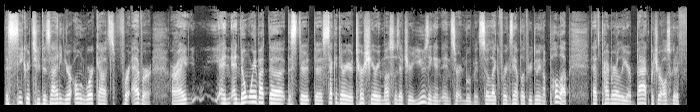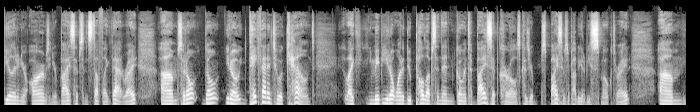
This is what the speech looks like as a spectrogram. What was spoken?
the secret to designing your own workouts forever. All right and and don't worry about the, the the secondary or tertiary muscles that you're using in, in certain movements. So, like for example, if you're doing a pull up, that's primarily your back, but you're also going to feel it in your arms and your biceps and stuff like that, right? Um, so don't don't you know take that into account. Like maybe you don't want to do pull ups and then go into bicep curls because your biceps are probably going to be smoked, right? Um,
